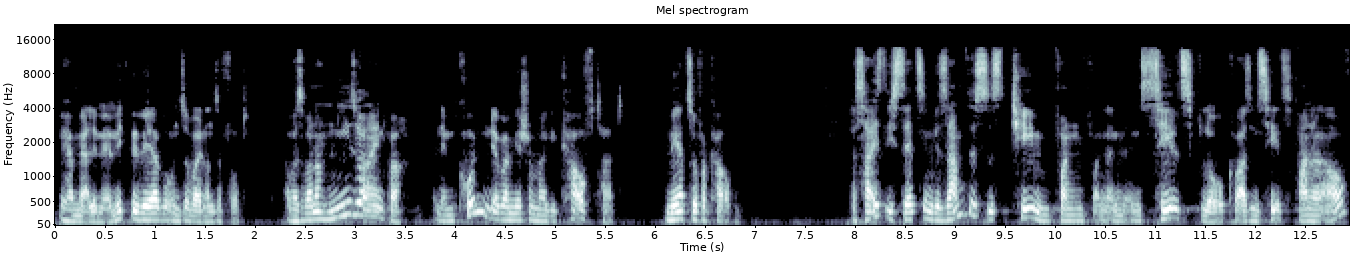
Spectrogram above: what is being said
Wir haben ja alle mehr Mitbewerber und so weiter und so fort. Aber es war noch nie so einfach, einem Kunden, der bei mir schon mal gekauft hat, mehr zu verkaufen. Das heißt, ich setze ein gesamtes System von, von einem Sales Flow, quasi ein Sales Funnel auf.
